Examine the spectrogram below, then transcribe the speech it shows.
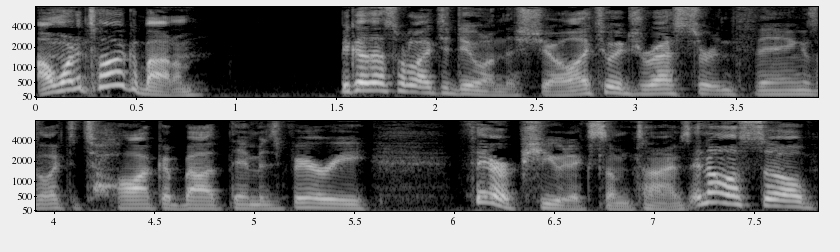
I want to talk about them because that's what I like to do on this show. I like to address certain things. I like to talk about them. It's very therapeutic sometimes. And also,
